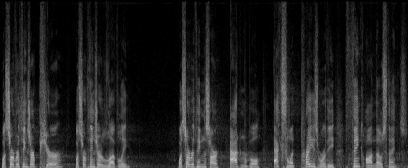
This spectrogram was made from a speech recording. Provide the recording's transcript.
whatsoever things are pure, whatsoever things are lovely, whatsoever things are admirable, excellent, praiseworthy, think on those things.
